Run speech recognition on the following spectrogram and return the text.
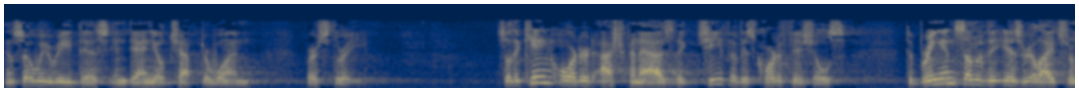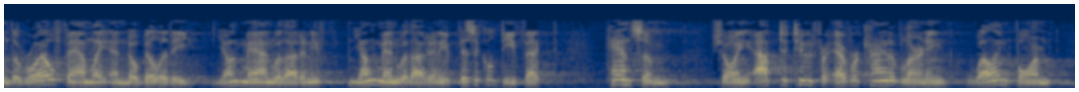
And so we read this in Daniel chapter 1 verse 3. So the king ordered Ashpenaz, the chief of his court officials, to bring in some of the Israelites from the royal family and nobility, young men without any, young men without any physical defect, handsome, showing aptitude for every kind of learning, well informed,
